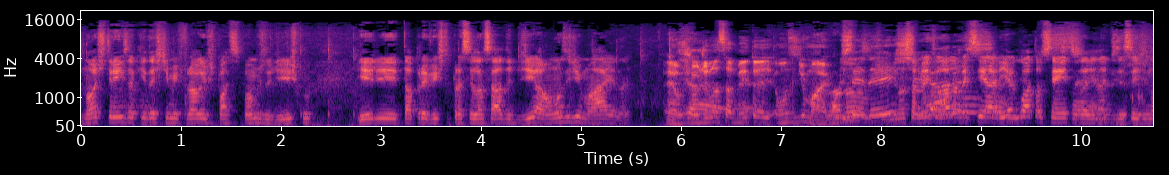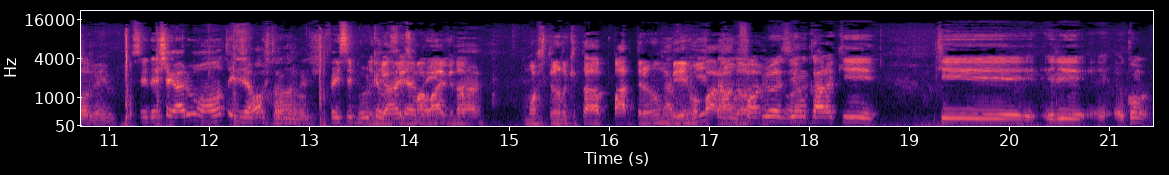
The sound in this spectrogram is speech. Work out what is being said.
Nós três aqui das Time Frogs participamos do disco. E ele tá previsto para ser lançado dia 11 de maio, né? É, o Já- show de lançamento é 11 de maio. Os CDs O lançamento lá na Mercearia 400, ali na 16 de novembro. os CDs chegaram ontem, já postou no. Facebook Ele já lá. fez uma live na- tá? Mostrando que tá padrão Tá mesmo a bonitão, parada. o. Fábio Azia é um cara que. que ele. eu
